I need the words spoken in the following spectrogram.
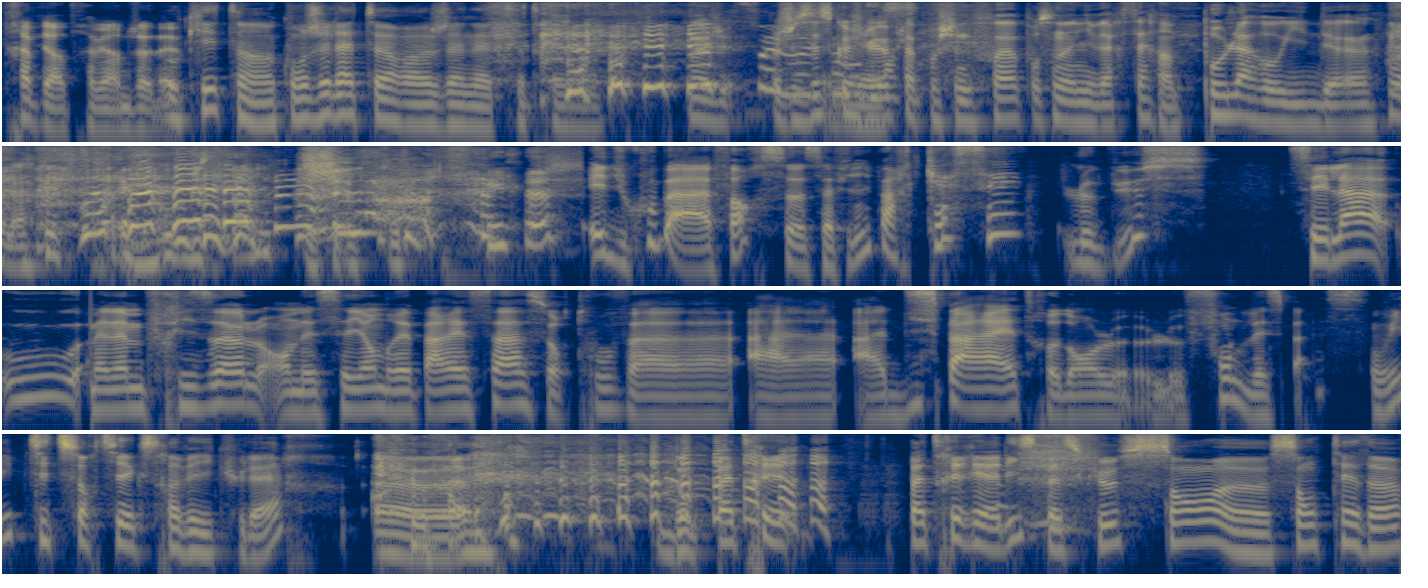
très bien, très bien, Janet. Ok, t'as un congélateur, euh, Jeannette, c'est très bien. Ouais, je, je sais ce que je lui offre la prochaine fois pour son anniversaire, un Polaroid. euh, voilà. Et du coup, bah, à force, ça finit par casser le bus. C'est là où Madame Frizzle, en essayant de réparer ça, se retrouve à, à- à disparaître dans le, le fond de l'espace. Oui, petite sortie extravéhiculaire. Euh, donc pas très, pas très réaliste parce que sans, euh, sans tether,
